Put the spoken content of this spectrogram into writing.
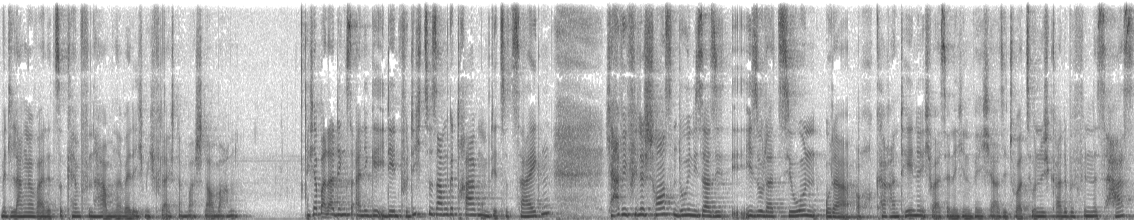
mit Langeweile zu kämpfen haben. Da werde ich mich vielleicht nochmal schlau machen. Ich habe allerdings einige Ideen für dich zusammengetragen, um dir zu zeigen, ja, wie viele Chancen du in dieser Isolation oder auch Quarantäne, ich weiß ja nicht, in welcher Situation du dich gerade befindest, hast.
